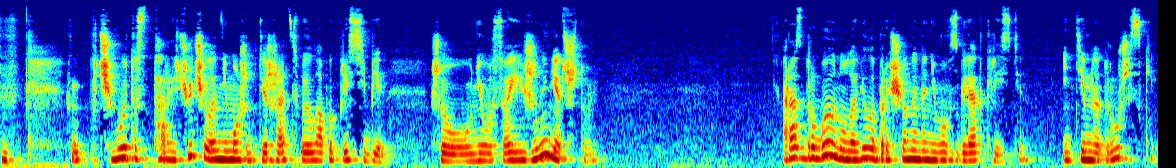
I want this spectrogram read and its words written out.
«Хм, почему это старое чучело не может держать свои лапы при себе? Что, у него своей жены нет, что ли? Раз-другой он уловил обращенный на него взгляд Кристин. Интимно-дружеский,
